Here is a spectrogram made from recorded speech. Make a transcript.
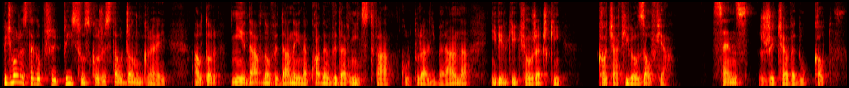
Być może z tego przypisu skorzystał John Gray, autor niedawno wydanej nakładem wydawnictwa Kultura Liberalna niewielkiej książeczki Kocia Filozofia Sens życia według kotów.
